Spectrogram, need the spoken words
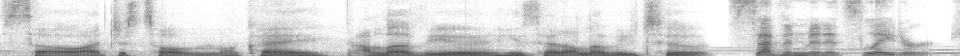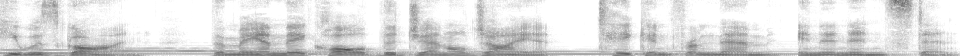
So I just told him, okay, I love you. And he said, I love you too. Seven minutes later, he was gone. The man they called the Gentle Giant, taken from them in an instant.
